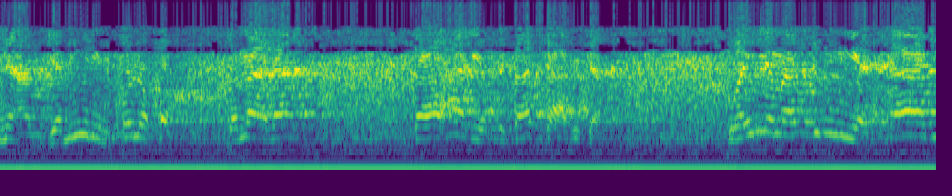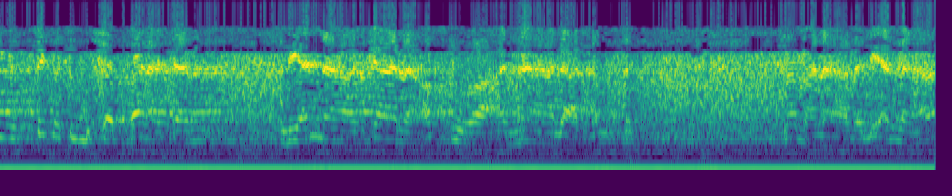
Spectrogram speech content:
نعم جميل خلقه فماذا؟ فهذه الصفات ثابتة وإنما سميت هذه الصفة مشبهة لأنها كان أصلها أنها لا تنصف ما معنى هذا؟ لأنها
